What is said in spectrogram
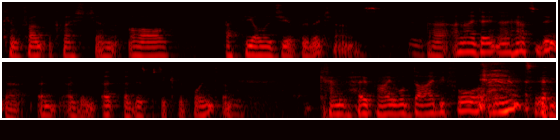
confront the question of a theology of religions. Mm. Uh, and I don't know how to do that at, at, at this particular point. I kind of hope I will die before I need to,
